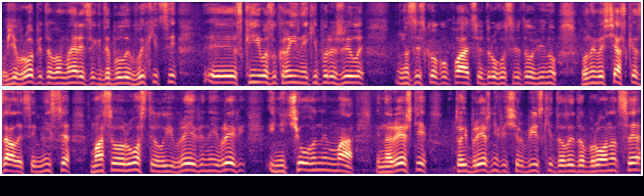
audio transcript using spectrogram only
в Європі та в Америці, де були вихідці е, з Києва, з України, які пережили нацистську окупацію, Другу світову війну. Вони весь час казали, це місце масового розстрілу євреїв і не євреїв, і нічого нема. І нарешті той Брежнєв і Щербівський дали добро на це.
